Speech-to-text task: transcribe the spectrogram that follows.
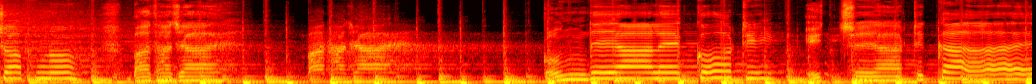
স্বপ্ন বাধা যায়। বাধা যায়। কোন দেয়ালে কোটি ইচ্ছে আটকায়।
